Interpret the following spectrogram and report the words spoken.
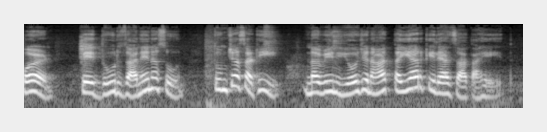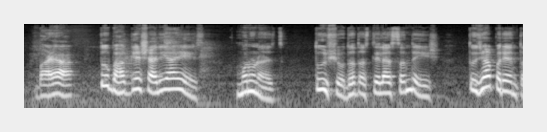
पण ते दूर जाणे नसून तुमच्यासाठी नवीन योजना तयार केल्या जात आहेत. बाळा तू भाग्यशाली आहेस. म्हणूनच तू शोधत असलेला संदेश तुझ्यापर्यंत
